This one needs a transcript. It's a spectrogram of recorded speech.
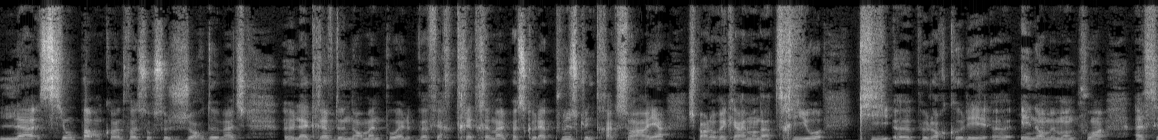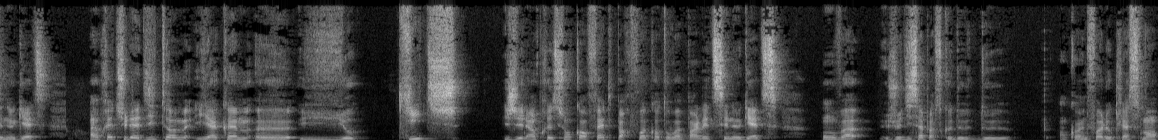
Là si on part encore une fois sur ce genre de match euh, la grève de Norman Powell va faire très très mal parce que là plus qu'une traction arrière je parlerai carrément d'un trio qui euh, peut leur coller euh, énormément de points à ces Nuggets. Après tu l'as dit Tom il y a quand même Jokic j'ai l'impression qu'en fait, parfois, quand on va parler de ces nuggets, on va, je dis ça parce que de, de encore une fois, le classement,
